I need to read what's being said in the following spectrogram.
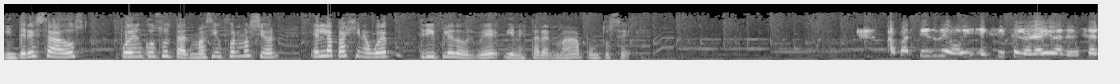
Interesados pueden consultar más información en la página web www.bienestararmada.cl. A partir de hoy existe el horario de atención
